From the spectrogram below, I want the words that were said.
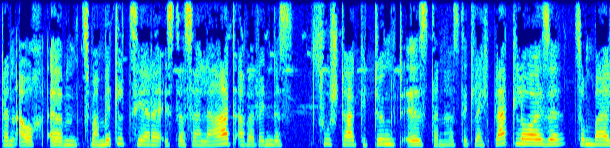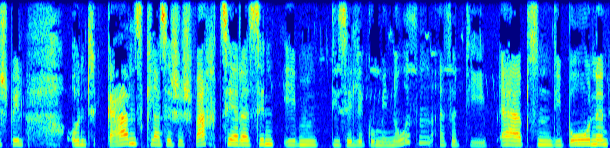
Dann auch ähm, zwar Mittelzehrer ist der Salat, aber wenn das zu stark gedüngt ist, dann hast du gleich Blattläuse zum Beispiel. Und ganz klassische Schwachzehrer sind eben diese Leguminosen, also die Erbsen, die Bohnen,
